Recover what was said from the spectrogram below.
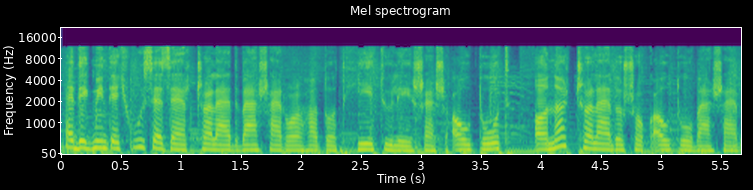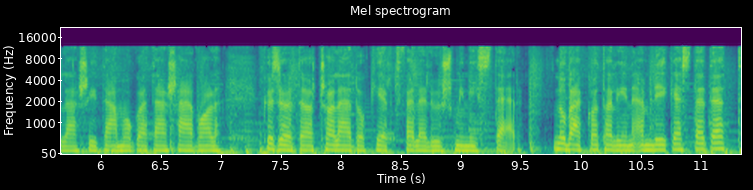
Eddig mintegy 20 ezer család vásárolhatott hétüléses autót a nagycsaládosok autóvásárlási támogatásával, közölte a családokért felelős miniszter. Novák Katalin emlékeztetett,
